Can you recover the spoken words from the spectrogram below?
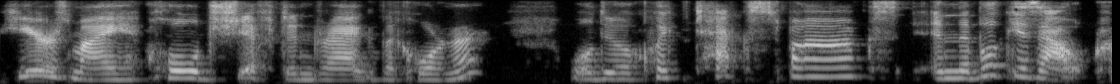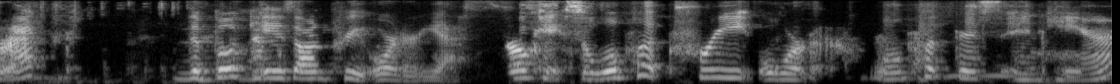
here's my hold shift and drag the corner. We'll do a quick text box and the book is out, correct? The book is on pre-order, yes. Okay, so we'll put pre-order. We'll put this in here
